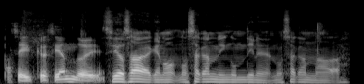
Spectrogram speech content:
para seguir creciendo. Y... Sí, o sea, que no, no sacan ningún dinero, no sacan nada.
